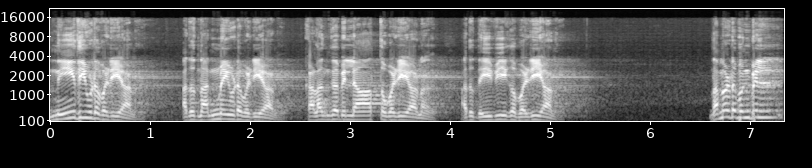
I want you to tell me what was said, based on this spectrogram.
നീതിയുടെ വഴിയാണ്. അത് നന്മയുടെ വഴിയാണ്. കളങ്കമില്ലാത്ത വഴിയാണ്. അത് ദൈവിക വഴിയാണ്. നമ്മുടെ മുൻപിൽ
